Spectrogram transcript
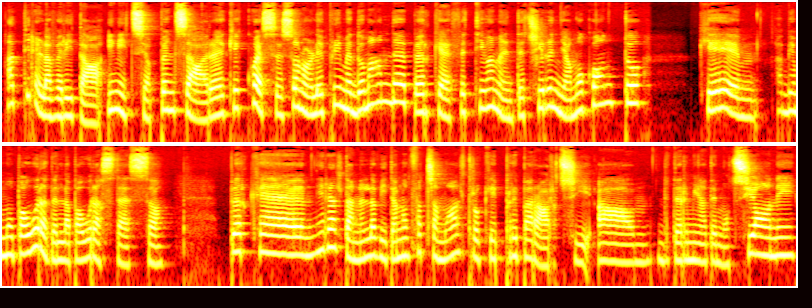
a dire la verità inizio a pensare che queste sono le prime domande perché effettivamente ci rendiamo conto che abbiamo paura della paura stessa perché in realtà nella vita non facciamo altro che prepararci a mm, determinate emozioni,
